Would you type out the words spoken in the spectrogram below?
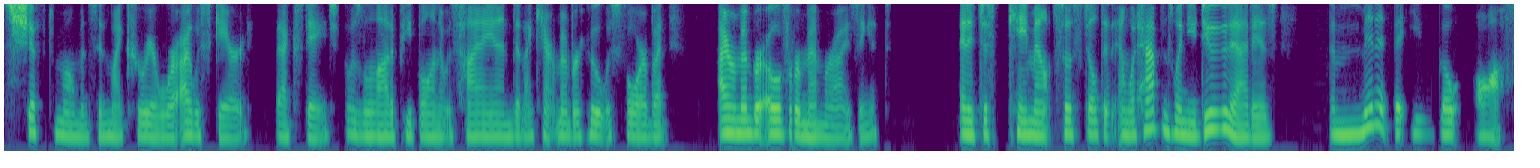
shift moments in my career where I was scared backstage. It was a lot of people and it was high end. And I can't remember who it was for, but I remember over memorizing it. And it just came out so stilted. And what happens when you do that is the minute that you go off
